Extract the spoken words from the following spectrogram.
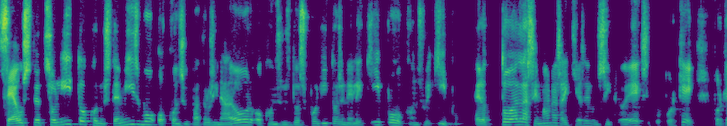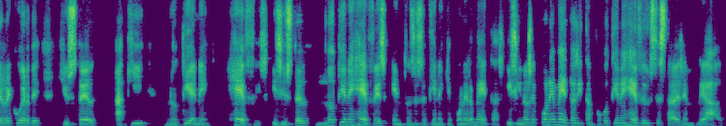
sea usted solito, con usted mismo o con su patrocinador o con sus dos pollitos en el equipo o con su equipo. Pero todas las semanas hay que hacer un ciclo de éxito. ¿Por qué? Porque recuerde que usted aquí no tiene jefes. Y si usted no tiene jefes, entonces se tiene que poner metas. Y si no se pone metas y tampoco tiene jefes, usted está desempleado.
